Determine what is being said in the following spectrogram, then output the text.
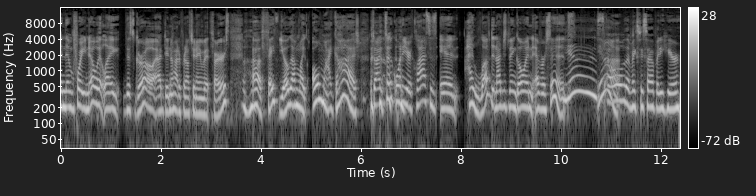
And then before you know it, like this girl, I didn't know how to pronounce your name at 1st uh-huh. uh, Faith Yoga. I'm like, oh my gosh. So I took one of your classes and I loved it. And I've just been going ever since. Yes. Yeah. Oh, that makes me so happy to hear.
